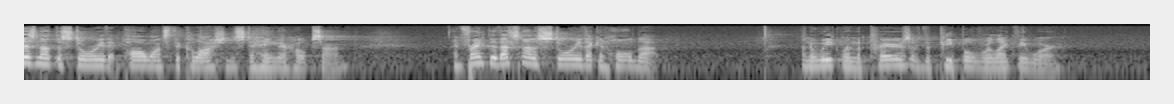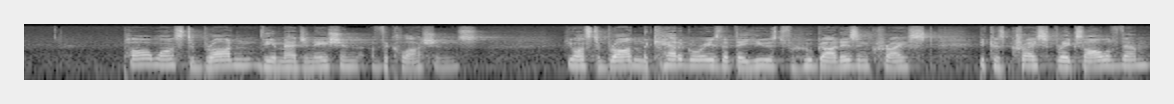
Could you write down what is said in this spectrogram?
is not the story that Paul wants the Colossians to hang their hopes on. And frankly, that's not a story that can hold up on a week when the prayers of the people were like they were. Paul wants to broaden the imagination of the Colossians. He wants to broaden the categories that they used for who God is in Christ because Christ breaks all of them.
